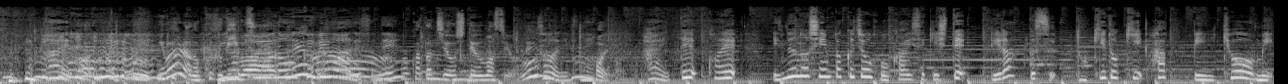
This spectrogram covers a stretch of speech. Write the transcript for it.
はい、いわゆるあの首輪の首輪ですね。の形をしてますよね、そうですね、はい、はい、でこれ犬の心拍情報を解析してリラックスドキドキハッピー興味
